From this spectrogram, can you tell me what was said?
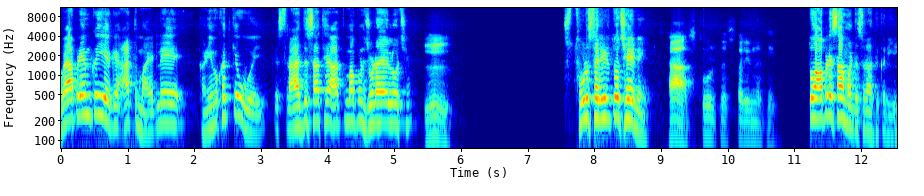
હવે આપણે એમ કહીએ કે આત્મા એટલે ઘણી વખત કેવું હોય કે શ્રાદ્ધ સાથે આત્મા પણ જોડાયેલો છે. સ્થૂળ શરીર તો છે નહીં. હા સ્થૂળ શરીર નથી. તો આપણે શા માટે શ્રાદ્ધ કરીએ?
